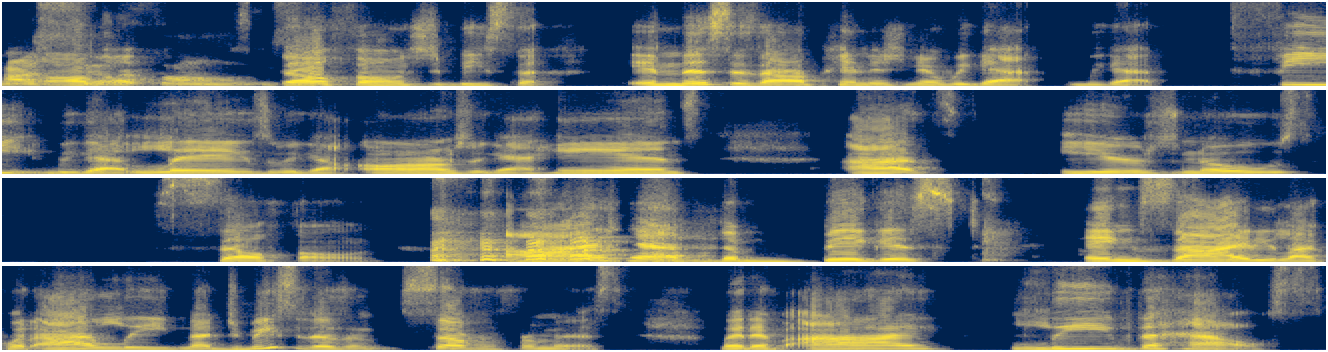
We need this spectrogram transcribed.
our cell phones, cell phones to be so. And this is our appendage. You know, we got we got feet, we got legs, we got arms, we got hands, eyes, ears, nose, cell phone. I have the biggest anxiety. Like when I leave, now Jabisa doesn't suffer from this, but if I leave the house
